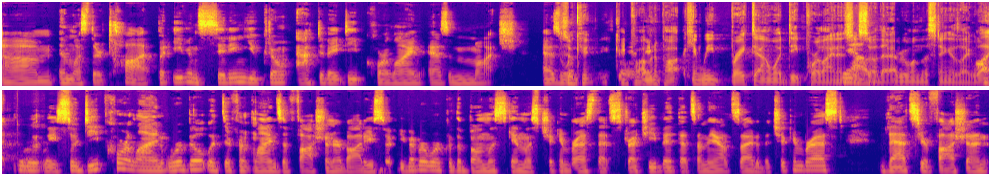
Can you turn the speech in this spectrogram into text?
um, unless they're taught. But even sitting, you don't activate deep core line as much as so can, I'm gonna pause. Can we break down what deep core line is yeah. just so that everyone listening is like, what? Absolutely. So deep core line, we're built with different lines of fascia in our body. So if you've ever worked with a boneless, skinless chicken breast, that stretchy bit that's on the outside of the chicken breast, that's your fascia. And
